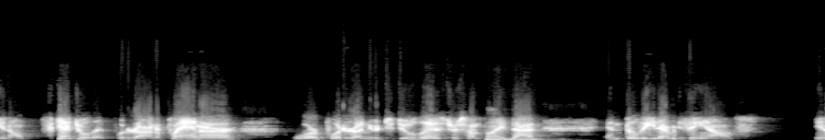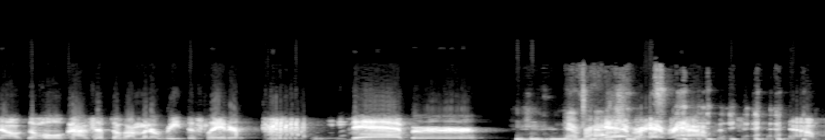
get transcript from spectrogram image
you know, schedule it, put it on a planner or put it on your to do list or something mm-hmm. like that and delete everything else. You know, the whole concept of I'm going to read this later never, never happens. ever, ever happens. now,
